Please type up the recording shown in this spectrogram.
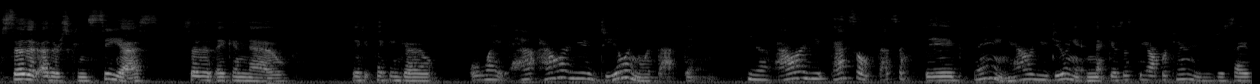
so that others can see us, so that they can know, they, they can go, well, wait, how, how are you dealing with that thing? Yeah. How are you? That's a that's a big thing. How are you doing it? And that gives us the opportunity to say,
